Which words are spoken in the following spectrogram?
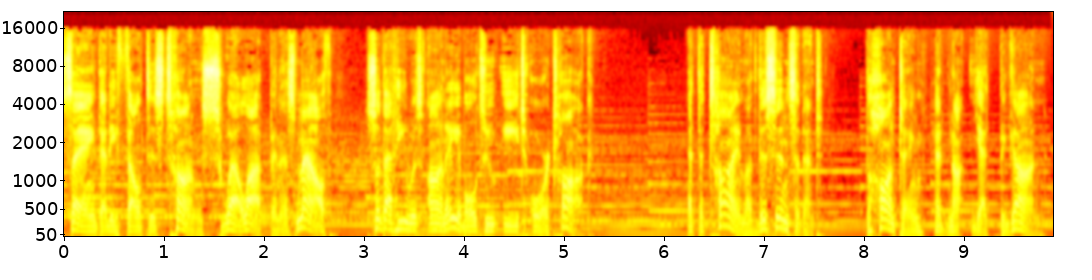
saying that he felt his tongue swell up in his mouth so that he was unable to eat or talk. At the time of this incident, the haunting had not yet begun.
